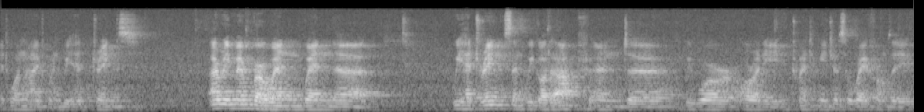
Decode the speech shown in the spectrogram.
at one night when we had drinks. I remember when, when uh, we had drinks and we got up and uh, we were already 20 meters away from the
